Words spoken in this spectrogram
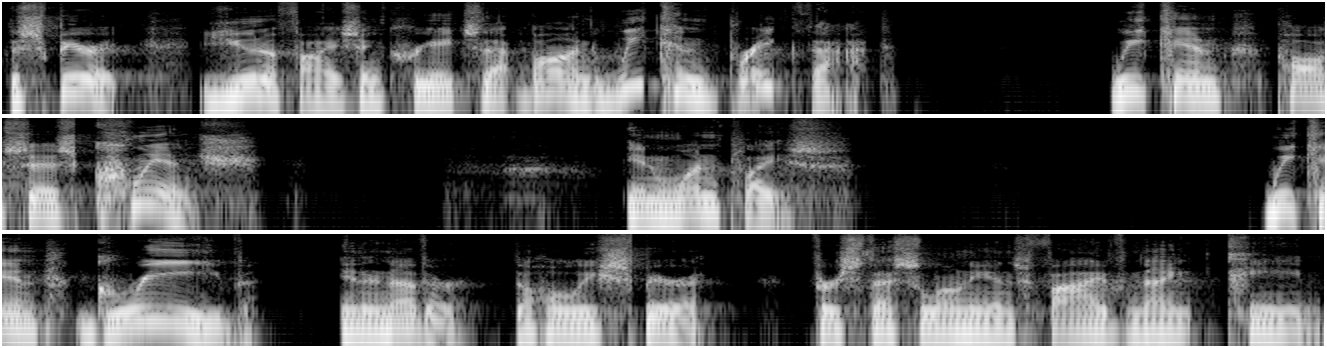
The Spirit unifies and creates that bond. We can break that. We can, Paul says, quench in one place. We can grieve in another, the Holy Spirit. 1 Thessalonians 5:19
